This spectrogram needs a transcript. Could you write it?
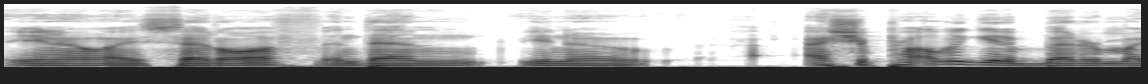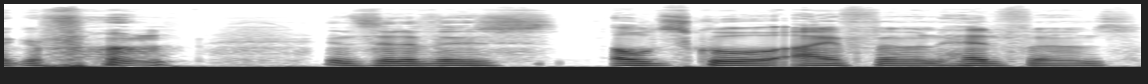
you know I set off, and then you know I should probably get a better microphone instead of those old school iPhone headphones.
